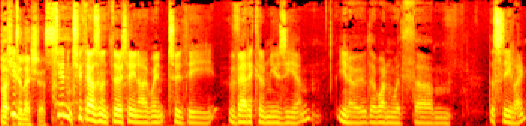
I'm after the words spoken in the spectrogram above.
but Do you- delicious. In 2013, I went to the Vatican Museum. You know, the one with um, the ceiling.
